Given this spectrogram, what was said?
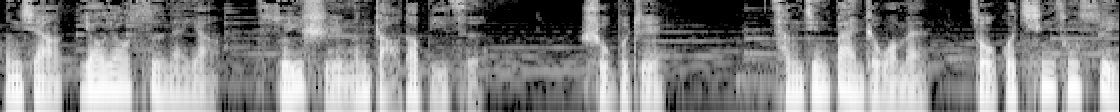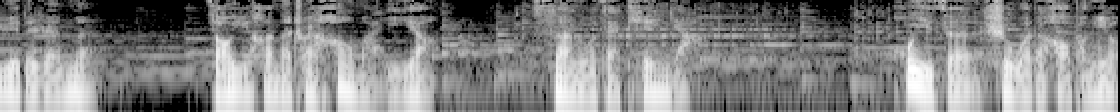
能像幺幺四那样随时能找到彼此。殊不知。曾经伴着我们走过青葱岁月的人们，早已和那串号码一样，散落在天涯。惠子是我的好朋友，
